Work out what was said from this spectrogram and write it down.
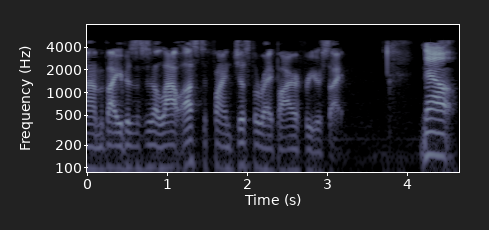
um, about your business will allow us to find just the right buyer for your site. Now,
